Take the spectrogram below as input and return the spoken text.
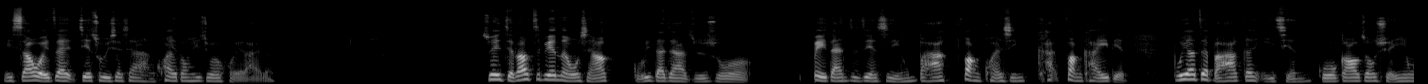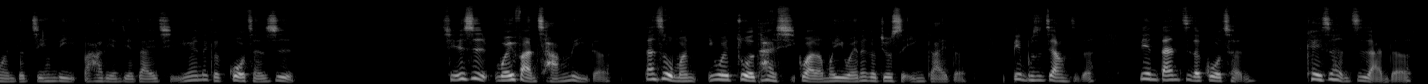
你稍微再接触一下下，很快东西就会回来了。所以讲到这边呢，我想要鼓励大家，就是说背单词这件事情，我们把它放宽心，看放开一点，不要再把它跟以前国高中学英文的经历把它连接在一起，因为那个过程是其实是违反常理的。但是我们因为做的太习惯了，我们以为那个就是应该的，并不是这样子的。练单字的过程可以是很自然的，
